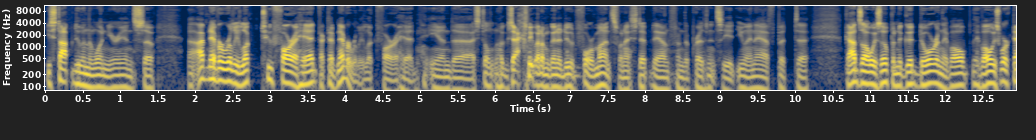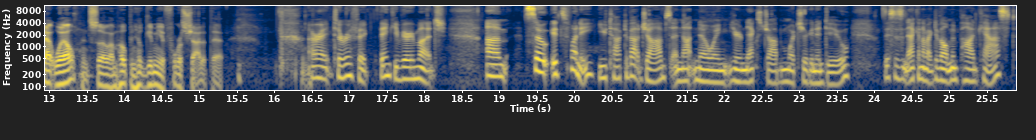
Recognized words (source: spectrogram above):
you stop doing the one you're in. So uh, I've never really looked too far ahead. In fact, I've never really looked far ahead, and uh, I still don't know exactly what I'm going to do in four months when I step down from the presidency at UNF. But uh, God's always opened a good door, and they've all they've always worked out well, and so I'm hoping He'll give me a fourth shot at that. All right, terrific. Thank you very much. Um, so it's funny, you talked about jobs and not knowing your next job and what you're going to do. This is an economic development podcast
